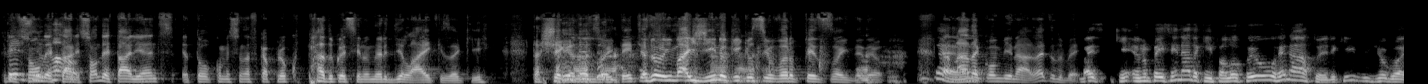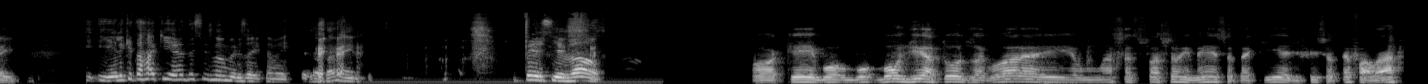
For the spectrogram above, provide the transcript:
Cris, só um detalhe, só um detalhe antes, eu estou começando a ficar preocupado com esse número de likes aqui. Tá chegando aos 80, eu não imagino o que, que o Silvano pensou, entendeu? É, tá nada combinado, mas tudo bem. Mas eu não pensei nada, quem falou foi o Renato, ele que jogou aí. E ele que tá hackeando esses números aí também. Exatamente. Percival. Ok, bom, bom dia a todos agora e é uma satisfação imensa estar aqui, é difícil até falar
